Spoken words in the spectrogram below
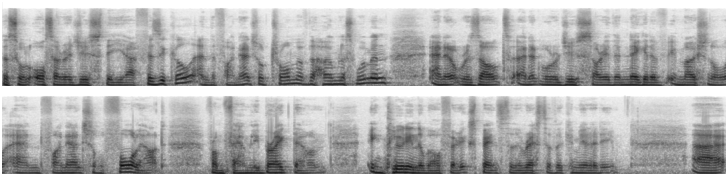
This will also reduce the uh, physical and the financial trauma of the homeless women, and it will result and it will reduce, sorry, the negative emotional and financial fallout from family breakdown, including the welfare expense to the rest of the community. Uh,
